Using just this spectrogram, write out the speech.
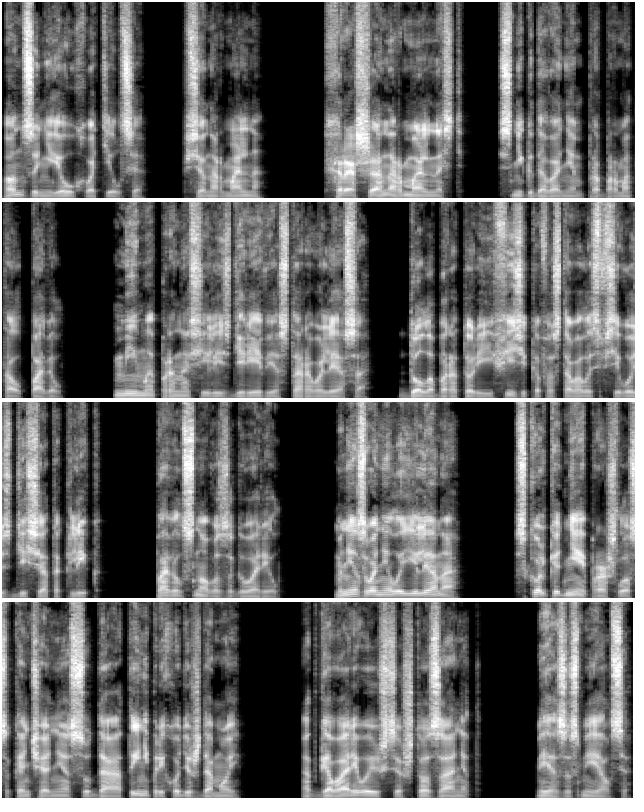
Он за нее ухватился. Все нормально? Хороша нормальность, с негодованием пробормотал Павел. Мимо проносились деревья старого леса. До лаборатории физиков оставалось всего с десяток лик. Павел снова заговорил. «Мне звонила Елена. Сколько дней прошло с окончания суда, а ты не приходишь домой. Отговариваешься, что занят. Я засмеялся.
